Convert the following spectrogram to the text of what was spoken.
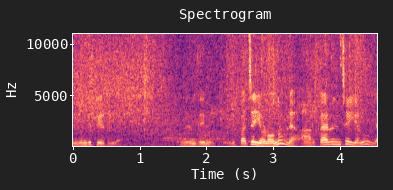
ഒന്നും കിട്ടിയിട്ടില്ല. പിന്നെ എന്തിന്? ഇപ്പം ചെയ്യണമെന്നുമില്ല ആർക്കാരും ചെയ്യണമില്ല.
